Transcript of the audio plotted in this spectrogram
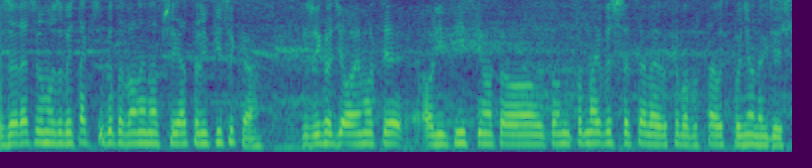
że Reszel może być tak przygotowany na przyjazd olimpijczyka. Jeżeli chodzi o emocje olimpijskie, no to, to, to najwyższe cele chyba zostały spełnione gdzieś.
